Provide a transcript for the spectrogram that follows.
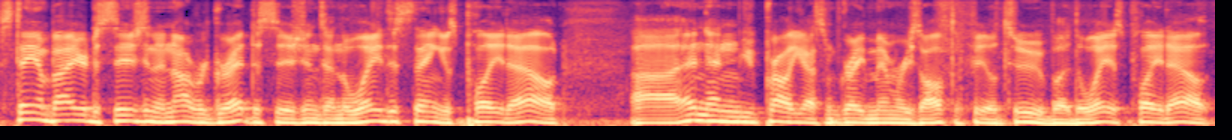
stand by your decision and not regret decisions. And the way this thing is played out uh, and then you probably got some great memories off the field too. But the way it's played out,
